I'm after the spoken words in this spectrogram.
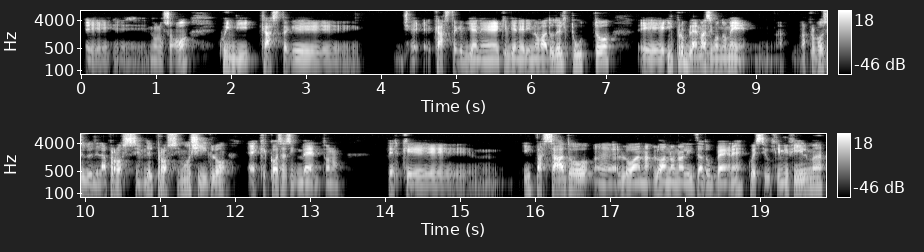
e, e, non lo so, quindi cast che, cioè, cast che, viene, che viene rinnovato del tutto. E il problema, secondo me, a, a proposito prossim- del prossimo ciclo, è che cosa si inventano, perché il passato eh, lo, han- lo, hanno analizzato bene, questi ultimi film,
